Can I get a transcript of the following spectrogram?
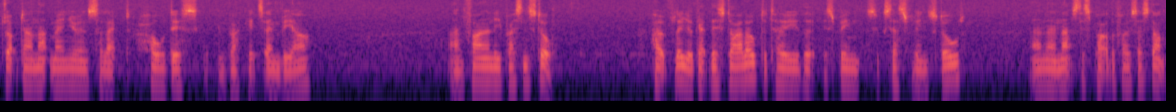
Drop down that menu and select whole disk in brackets MBR. And finally press install. Hopefully you'll get this dialog to tell you that it's been successfully installed and then that's this part of the process done.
